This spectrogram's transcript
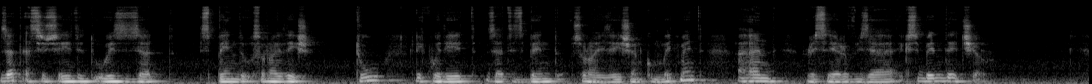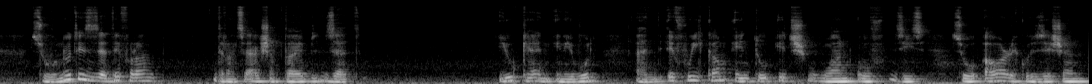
that associated with that spend authorization to liquidate that spend authorization commitment and reserve the expenditure. So notice the different transaction types that you can enable. And if we come into each one of these so our requisition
